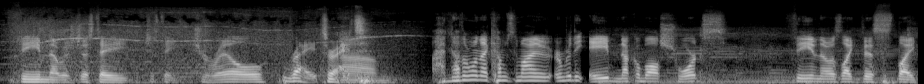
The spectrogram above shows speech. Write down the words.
theme that was just a just a drill. Right, right. Um, another one that comes to mind. Remember the Abe Knuckleball Schwartz theme that was like this like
